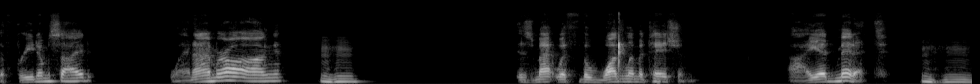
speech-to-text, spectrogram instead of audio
the freedom side, when I'm wrong, hmm is met with the one limitation. I admit it. hmm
